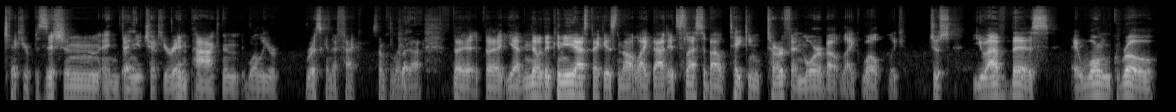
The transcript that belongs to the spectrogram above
check your position and then right. you check your impact and well your risk and effect, something like right. that. But but yeah, no, the community aspect is not like that. It's less about taking turf and more about like, well, like just you have this, it won't grow,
